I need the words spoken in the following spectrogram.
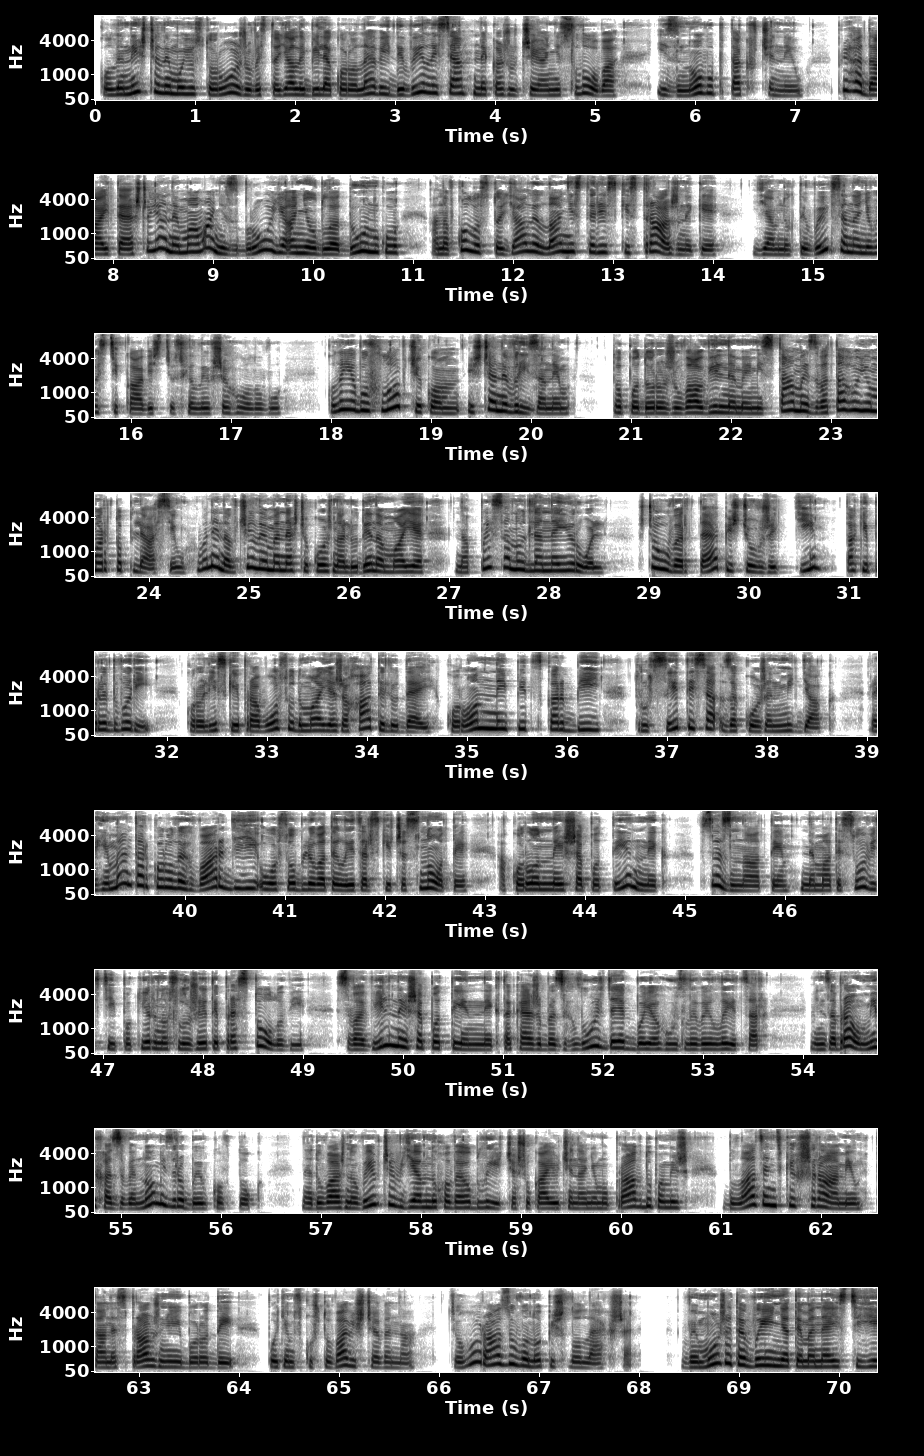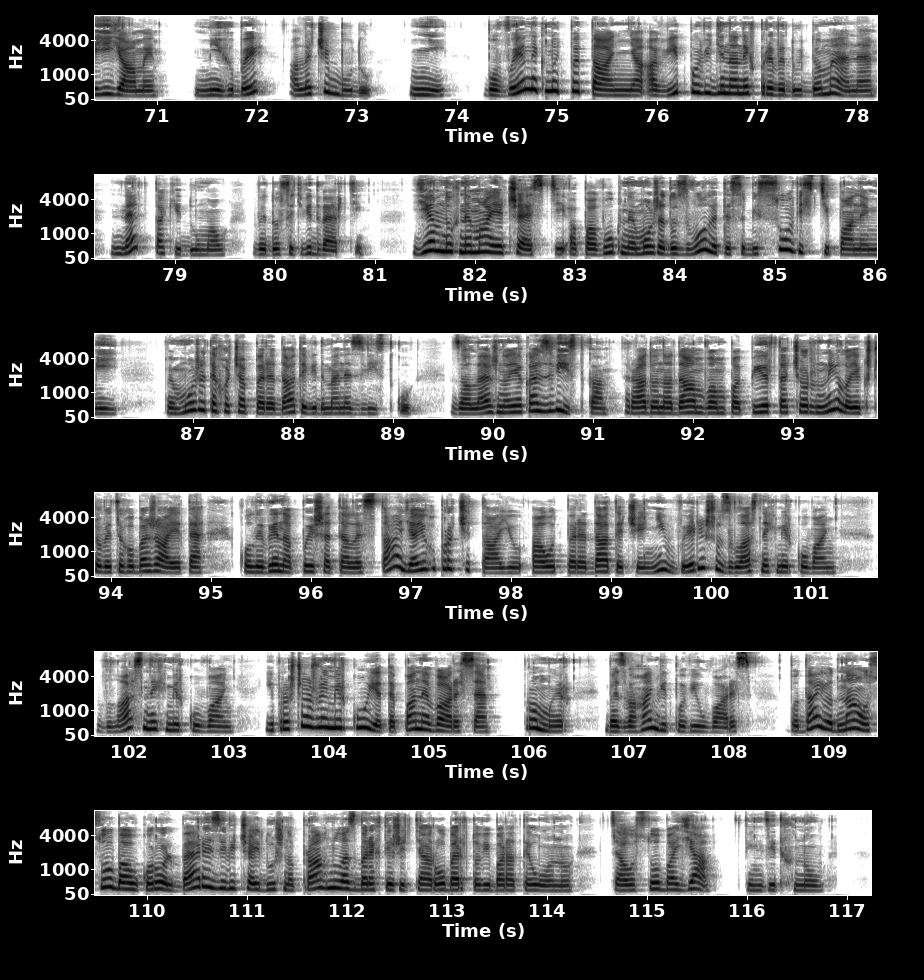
Коли нищили мою сторожу, ви стояли біля королеви й дивилися, не кажучи ані слова, і знову б так вчинив. Пригадайте, що я не мав ані зброї, ані обладунку, а навколо стояли ланістерівські стражники. Євнух дивився на нього з цікавістю, схиливши голову. Коли я був хлопчиком і ще не врізаним, то подорожував вільними містами з ватагою мартоплясів. Вони навчили мене, що кожна людина має написану для неї роль, що у вертепі, що в житті, так і при дворі. Королівський правосуд має жахати людей, коронний підскарбій, труситися за кожен мідяк. Регіментар королегвардії уособлювати лицарські чесноти, а коронний шепотинник все знати, не мати совісті й покірно служити престолові. Свавільний шепотинник таке ж безглуздя, як боягузливий лицар. Він забрав міха з вином і зробив ковток. Недуважно вивчив євнухове обличчя, шукаючи на ньому правду поміж блазенських шрамів та несправжньої бороди, потім скуштував іще вина. Цього разу воно пішло легше. Ви можете вийняти мене із цієї ями? Міг би, але чи буду? Ні. Бо виникнуть питання, а відповіді на них приведуть до мене. Не так і думав, ви досить відверті. Євнух не має честі, а павук не може дозволити собі совісті, пане мій. Ви можете хоча б передати від мене звістку. Залежно яка звістка. Радо надам вам папір та чорнило, якщо ви цього бажаєте. Коли ви напишете листа, я його прочитаю, а от передати чи ні вирішу з власних міркувань. Власних міркувань. І про що ж ви міркуєте, пане Варесе? Про мир, без вагань відповів Варес. Бодай одна особа у король березі відчайдушно прагнула зберегти життя Робертові Баратеону. Ця особа я, він зітхнув.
